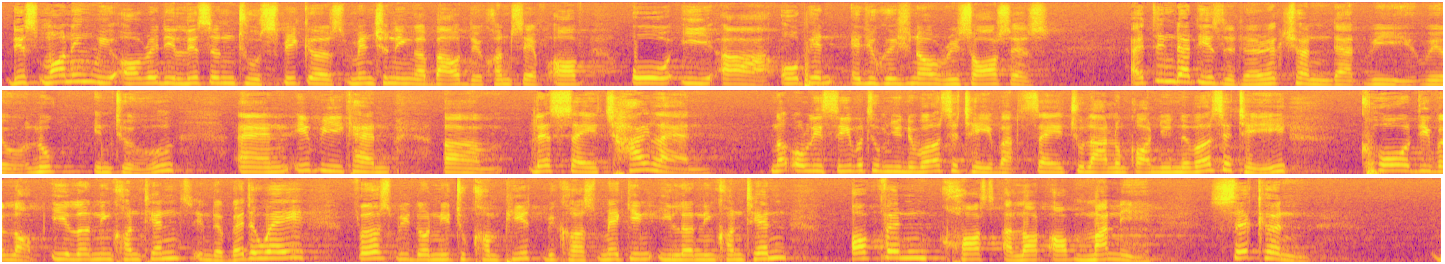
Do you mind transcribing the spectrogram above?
This morning we already listened to speakers mentioning about the concept of OER, Open Educational Resources. I think that is the direction that we will look into. And if we can, um, let's say Thailand, not only Sripatum University, but say Chulalongkorn University, co-develop e-learning content in the better way. First, we don't need to compete because making e-learning content often costs a lot of money. Second,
